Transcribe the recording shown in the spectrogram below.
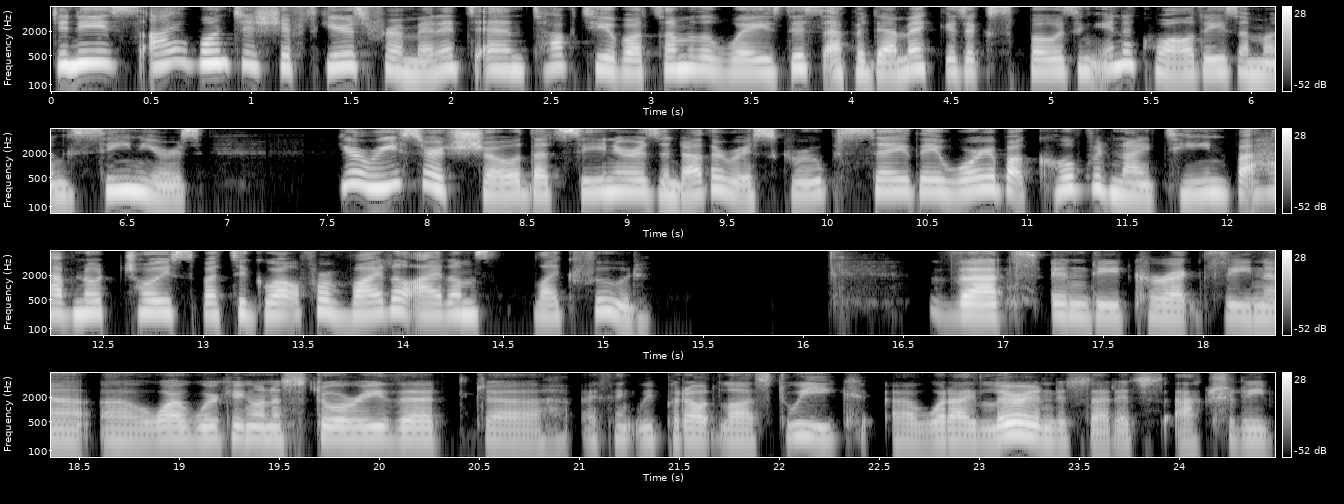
Denise, I want to shift gears for a minute and talk to you about some of the ways this epidemic is exposing inequalities among seniors. Your research showed that seniors and other risk groups say they worry about COVID 19 but have no choice but to go out for vital items like food. That's indeed correct, Zena. Uh, while working on a story that uh, I think we put out last week, uh, what I learned is that it's actually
